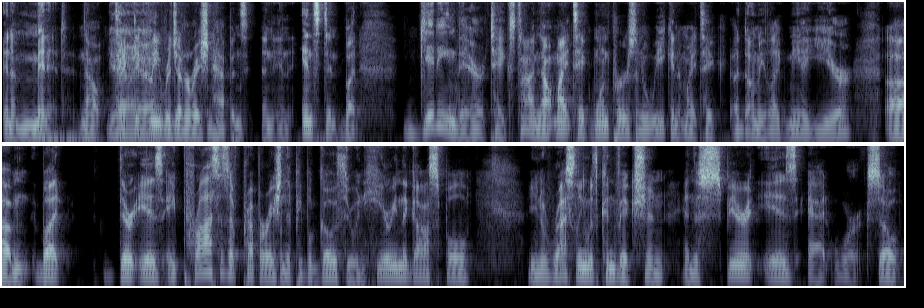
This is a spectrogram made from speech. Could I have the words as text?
in a minute. Now, Yeah, technically, regeneration happens in, in an instant, but getting there takes time. Now, it might take one person a week and it might take a dummy like me a year, um, but there is a process of preparation that people go through in hearing the gospel, you know, wrestling with conviction, and the Spirit is at work. So,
